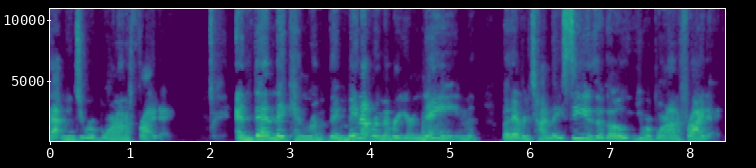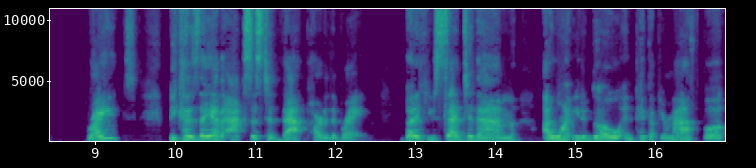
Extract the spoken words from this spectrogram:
that means you were born on a friday and then they can rem- they may not remember your name but every time they see you they'll go you were born on a friday right because they have access to that part of the brain but if you said to them I want you to go and pick up your math book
